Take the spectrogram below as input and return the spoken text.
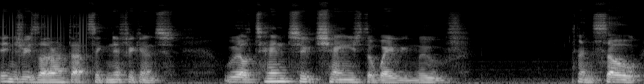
injuries that aren't that significant, we'll tend to change the way we move. And so,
